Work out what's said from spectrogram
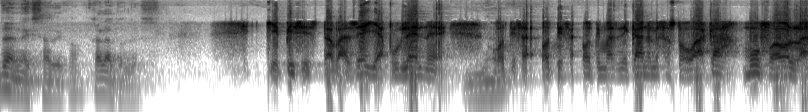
δεν έχεις άδικο. Καλά το λες. Και επίσης τα βαζέλια που λένε ότι, θα, ότι, θα, ότι μας νικάνε μέσα στο ΟΑΚΑ, μούφα όλα.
